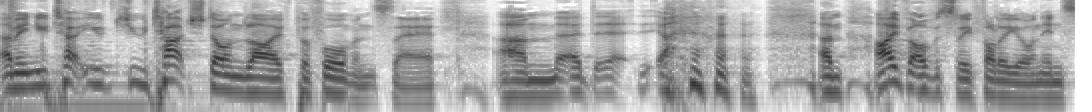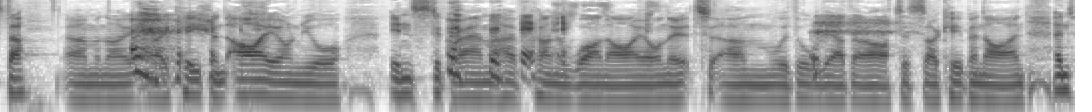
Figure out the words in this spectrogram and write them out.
I mean, you, t- you, you touched on live performance there. Um, uh, um, I've obviously follow you on Insta, um, and I, I, keep an eye on your Instagram. I have kind of one eye on it um, with all the other artists. I keep an eye on. And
